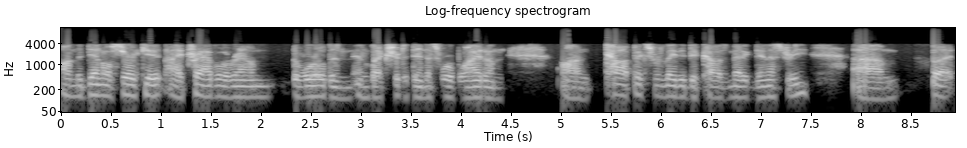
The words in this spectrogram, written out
on the dental circuit. I travel around the world and, and lecture to dentists worldwide on on topics related to cosmetic dentistry. Um, but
